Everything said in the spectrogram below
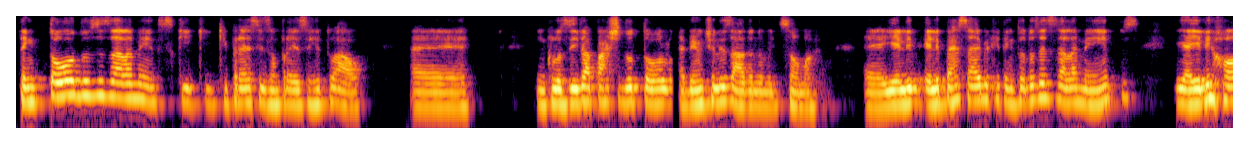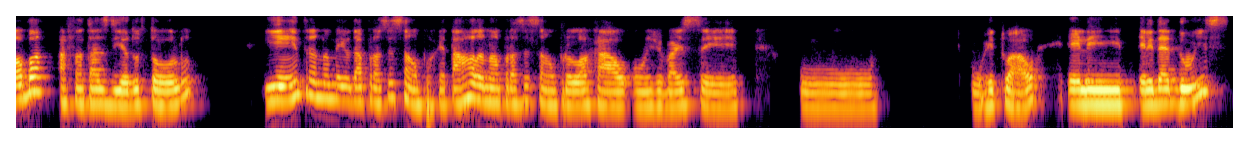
Tem todos os elementos que, que, que precisam para esse ritual. É, inclusive a parte do tolo é bem utilizada no Midsommar. É, e ele, ele percebe que tem todos esses elementos, e aí ele rouba a fantasia do tolo e entra no meio da procissão, porque tá rolando uma procissão para o local onde vai ser o, o ritual. Ele, ele deduz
